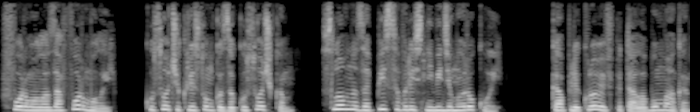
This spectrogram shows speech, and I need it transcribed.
формула за формулой, кусочек рисунка за кусочком, словно записывались невидимой рукой. Капли крови впитала бумага,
